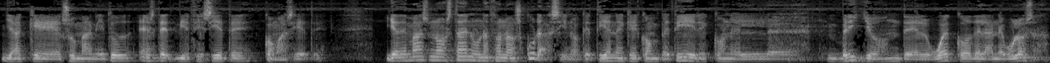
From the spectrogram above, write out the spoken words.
ya que su magnitud es de 17,7. Y además no está en una zona oscura, sino que tiene que competir con el eh, brillo del hueco de la nebulosa,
